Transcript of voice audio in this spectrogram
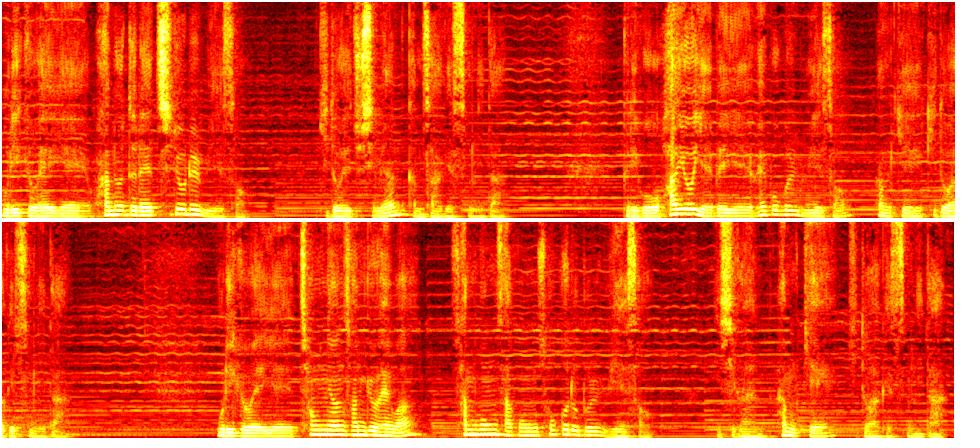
우리 교회의 환우들의 치료를 위해서 기도해 주시면 감사하겠습니다. 그리고 화요 예배의 회복을 위해서 함께 기도하겠습니다. 우리 교회의 청년 선교회와 3040 소그룹을 위해서 이 시간 함께 기도하겠습니다.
